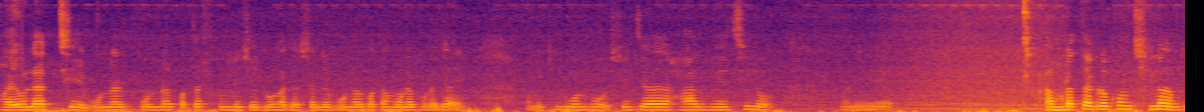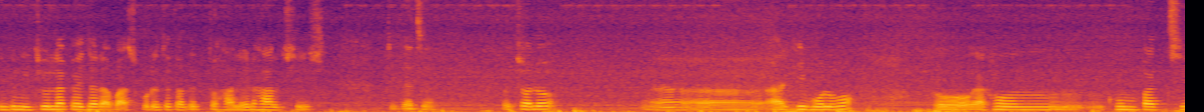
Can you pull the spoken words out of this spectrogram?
ভয়ও লাগছে। বন্যার বন্যার কথা শুনলে সেই দু হাজার সালের বন্যার কথা মনে পড়ে যায়। মানে কি বলব, সে যা হাল হয়েছিল মানে আমরা তো একরকম ছিলাম, কিন্তু নিচু এলাকায় যারা বাস করেছে তাদের তো হালের হাল শেষ, ঠিক আছে? তো চলো আর কি বলব? তো এখন ঘুম পাচ্ছে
